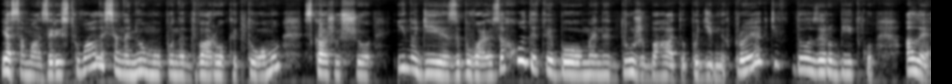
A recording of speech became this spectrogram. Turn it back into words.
Я сама зареєструвалася на ньому понад два роки тому. Скажу, що іноді забуваю заходити, бо в мене дуже багато подібних проєктів до заробітку. Але е,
